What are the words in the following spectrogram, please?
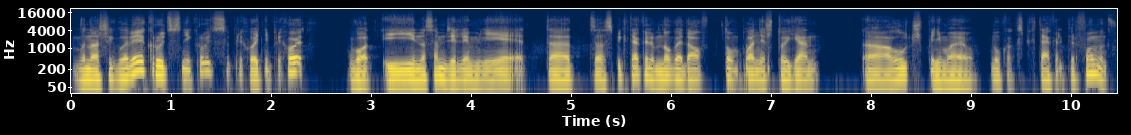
в нашей голове крутится, не крутится, приходит, не приходит. Вот. И на самом деле мне этот а, спектакль многое дал в том плане, что я а, лучше понимаю, ну, как спектакль, перформанс,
